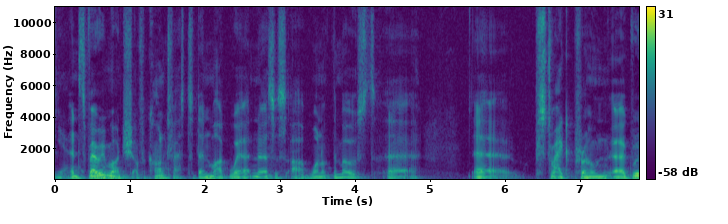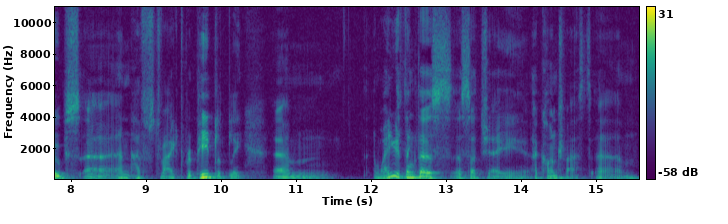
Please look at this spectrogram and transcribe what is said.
Yeah. And it's very much of a contrast to Denmark, where nurses are one of the most uh, uh, strike prone uh, groups uh, and have striked repeatedly. Um, why do you think there's uh, such a, a contrast? Um,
